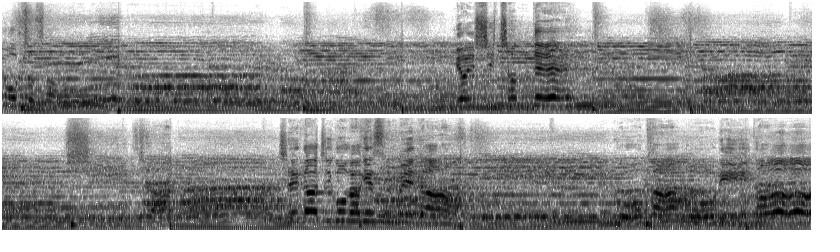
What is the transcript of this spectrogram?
주옵소서. 멸시천대. 제가 지고 가겠습니다. 지고 가오리다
